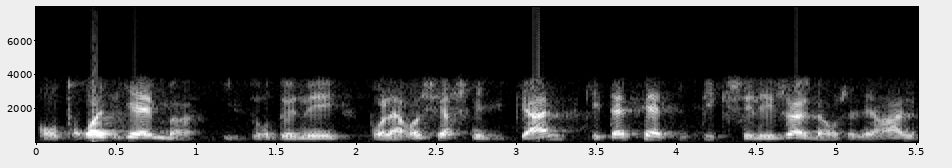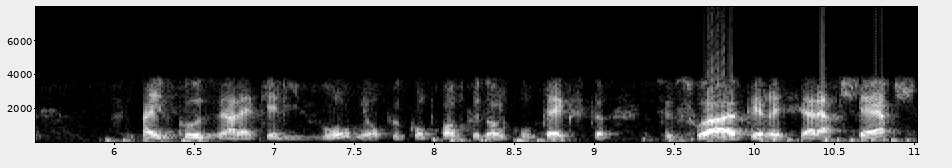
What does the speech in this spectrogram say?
En troisième, ils ont donné pour la recherche médicale, ce qui est assez atypique chez les jeunes. En général, ce n'est pas une cause vers laquelle ils vont, mais on peut comprendre que dans le contexte, ce soit intéressé à la recherche.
